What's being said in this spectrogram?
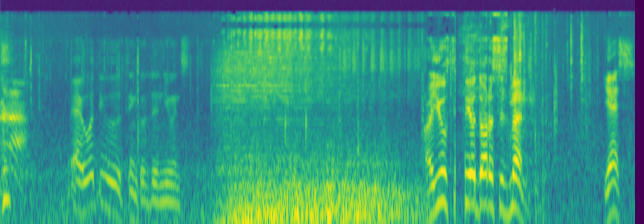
Hey, what do you think of the new inst- Are you Theodorus's men? Yes.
